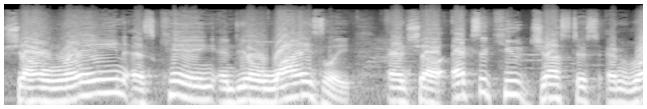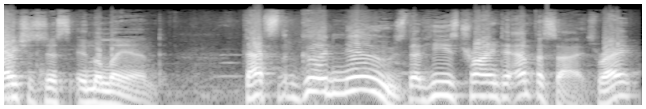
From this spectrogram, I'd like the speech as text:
shall reign as king and deal wisely, and shall execute justice and righteousness in the land. That's the good news that he's trying to emphasize, right?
